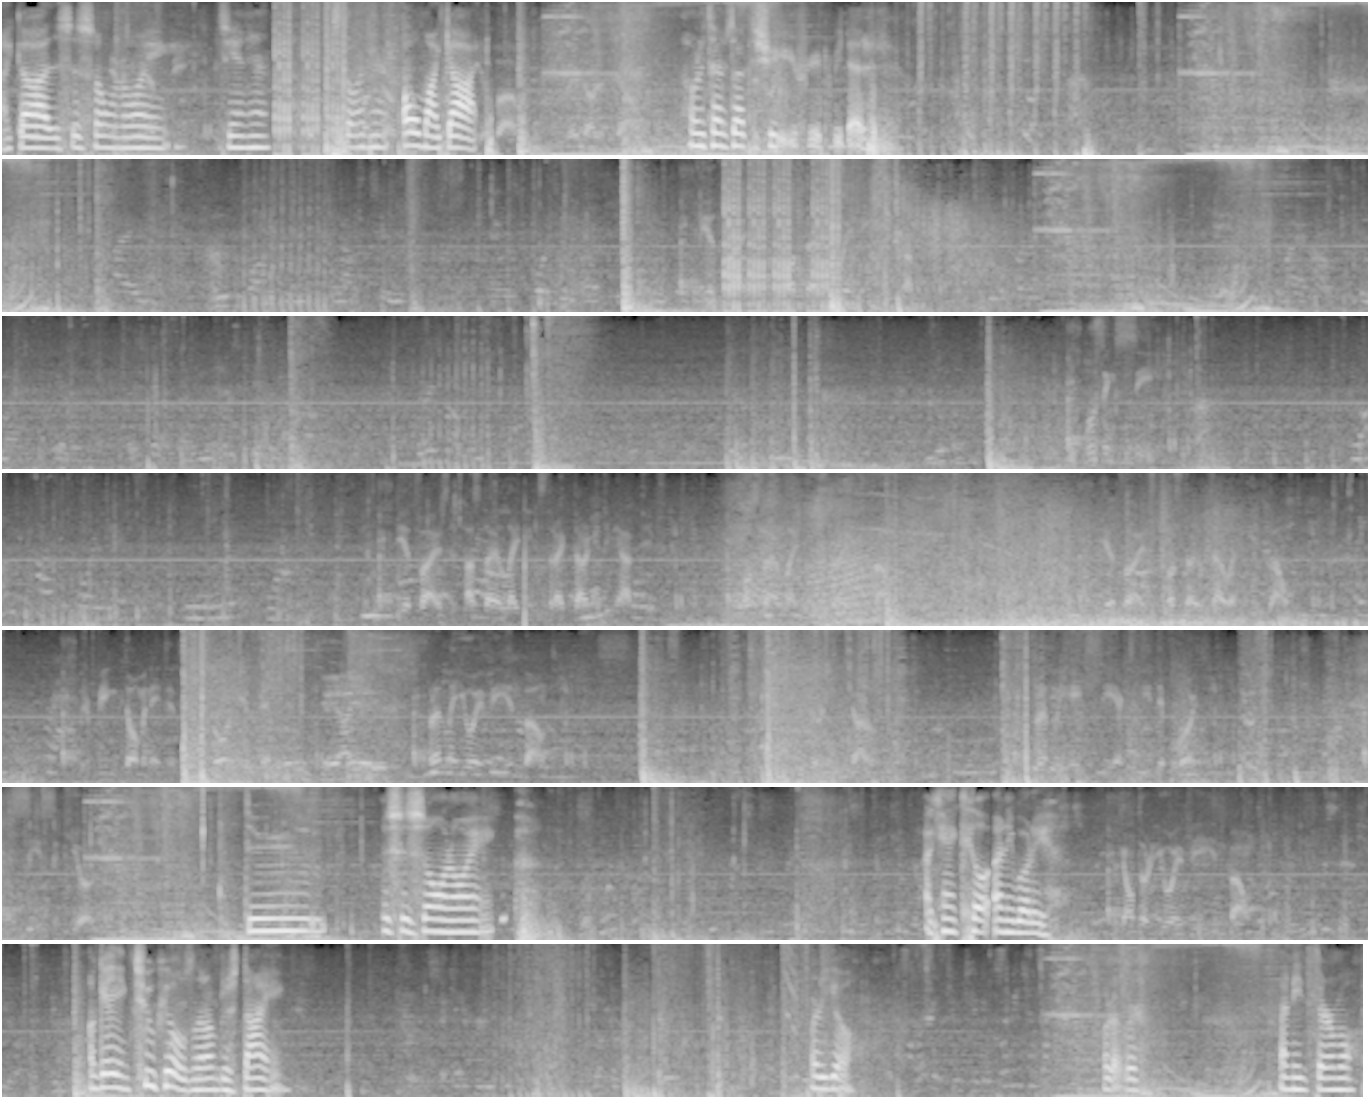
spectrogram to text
My god, this is so annoying. Is he in here? He's still in here? Oh my god. How many times do I have to shoot you for you to be dead? Dude, this is so annoying. I can't kill anybody. Counter UAV inbound. I'm getting two kills and then I'm just dying. Where'd he go? Whatever. I need thermal.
